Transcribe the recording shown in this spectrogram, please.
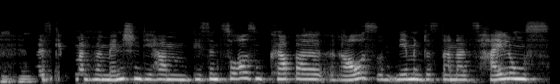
Mhm. Es gibt manchmal Menschen, die haben, die sind so aus dem Körper raus und nehmen das dann als Heilungs-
